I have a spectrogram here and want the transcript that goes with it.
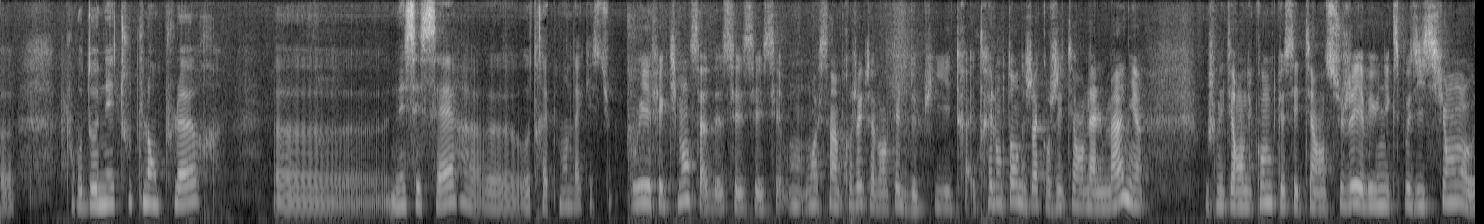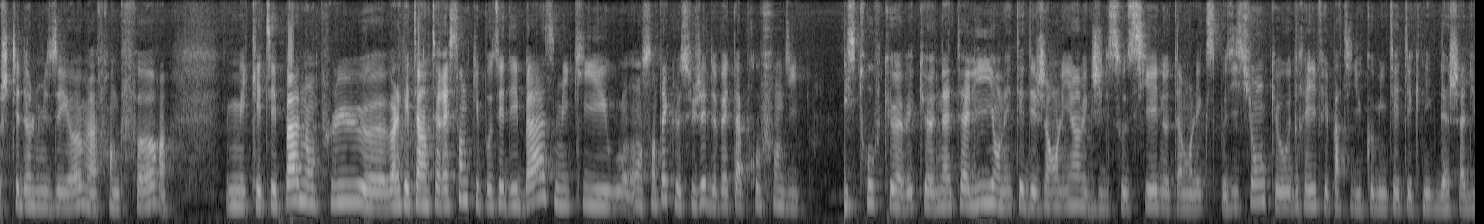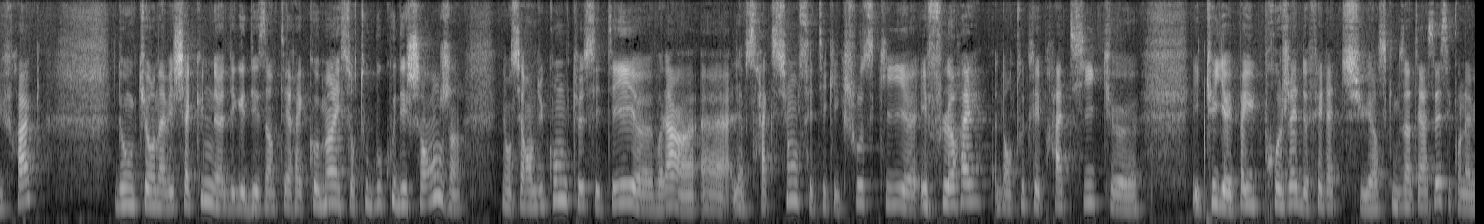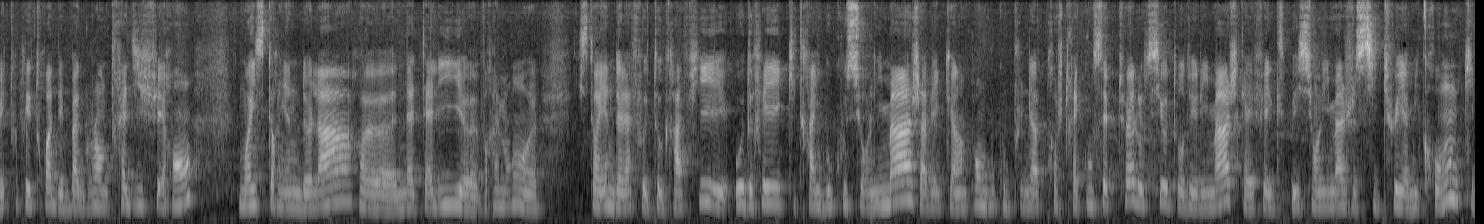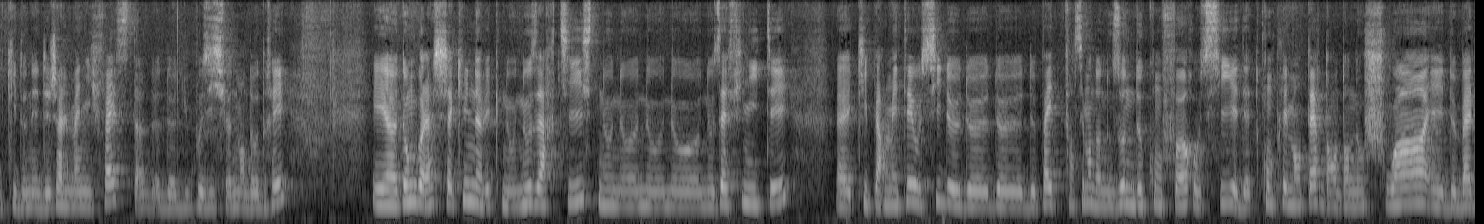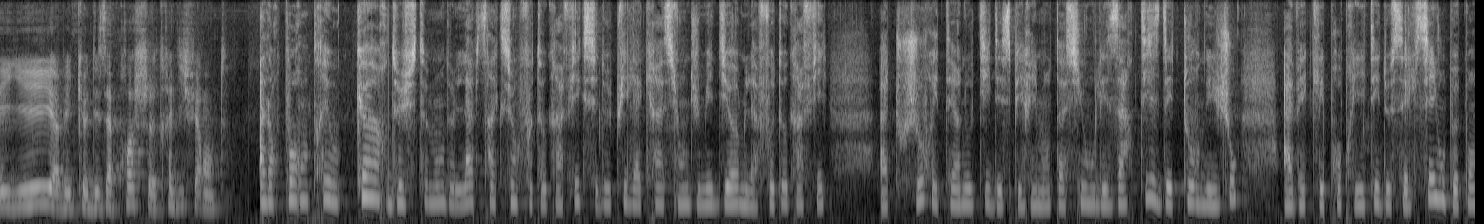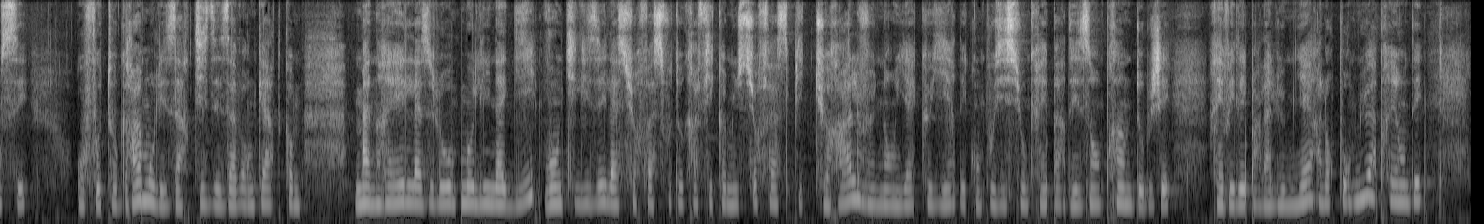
pour donner toute l'ampleur nécessaire au traitement de la question. Oui, effectivement, ça, moi c'est un projet que j'avais en tête depuis très, longtemps déjà quand j'étais en Allemagne où je m'étais rendu compte que c'était un sujet. Il y avait une exposition au Städel Museum à Francfort, mais qui n'était pas non plus, euh, qui était intéressante, qui posait des bases, mais qui, on sentait que le sujet devait être approfondi. Il se trouve qu'avec euh, Nathalie, on était déjà en lien avec Gilles Saucier, notamment l'exposition, que Audrey fait partie du comité technique d'achat du FRAC. Donc on avait chacune des, intérêts communs et surtout beaucoup d'échanges. Et on s'est rendu compte que c'était, euh, voilà, euh, l'abstraction, c'était quelque chose qui euh, effleurait dans toutes les pratiques et qu'il n'y avait pas eu de projet de fait là-dessus. Alors ce qui nous intéressait, c'est qu'on avait toutes les trois des backgrounds très différents. Moi, historienne de l'art, Nathalie, vraiment historienne de la photographie, et Audrey qui travaille beaucoup sur l'image, avec un pan beaucoup plus, une approche très conceptuelle aussi autour de l'image, qui avait fait l'exposition L'image située à micro-ondes, qui, donnait déjà le manifeste du positionnement d'Audrey. Et euh, donc voilà, chacune avec nos, artistes, nos, affinités, euh, qui permettaient aussi de ne pas être forcément dans nos zones de confort aussi, et d'être complémentaires dans nos choix et de balayer avec des approches très différentes. Alors pour entrer au cœur de justement de l'abstraction photographique, c'est depuis la création du médium, la photographie a toujours été un outil d'expérimentation où les artistes détournent et jouent avec les propriétés de celle-ci. On peut penser aux photogrammes où les artistes des avant-gardes comme Man Ray, Laszlo Molinaghi vont utiliser la surface photographique comme une surface picturale venant y accueillir des compositions créées par des empreintes d'objets révélés par la lumière. Alors pour mieux appréhender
